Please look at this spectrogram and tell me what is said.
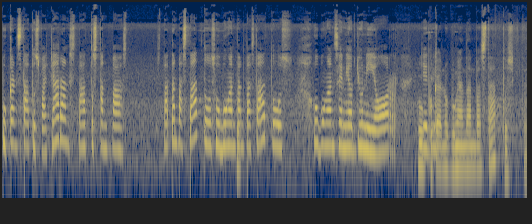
Bukan status pacaran, status tanpa sta- tanpa status, hubungan tanpa status, hubungan senior junior. Hu- Jadi- bukan hubungan tanpa status kita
